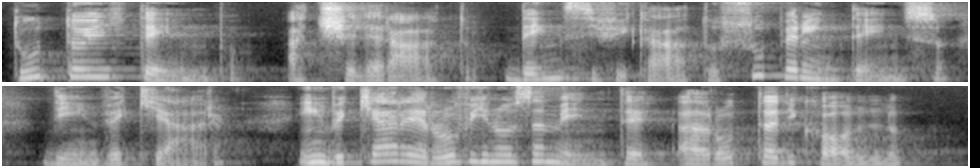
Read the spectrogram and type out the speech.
Tutto il tempo accelerato, densificato, super intenso di invecchiare, invecchiare rovinosamente a rotta di collo.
